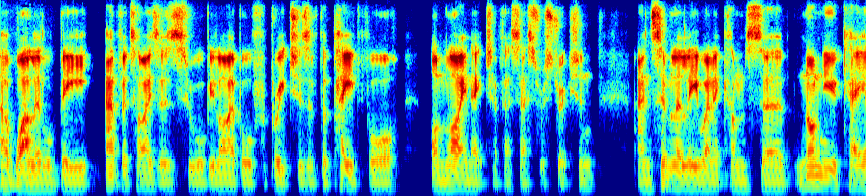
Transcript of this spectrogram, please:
uh, while it'll be advertisers who will be liable for breaches of the paid for online HFSS restriction. And similarly, when it comes to non-UK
